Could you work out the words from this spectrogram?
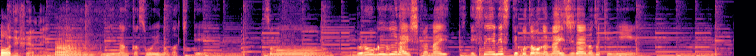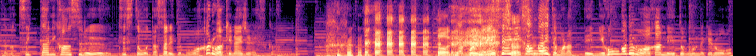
そうですよね。うん。になんかそういうのが来てそのブログぐらいしかない SNS って言葉がない時代の時になんかツイッターに関するテストを出されても分かるわけないじゃないですか。そうですいやこれ冷静に考えてもらって日本語でも分かんねえと思うんだけど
